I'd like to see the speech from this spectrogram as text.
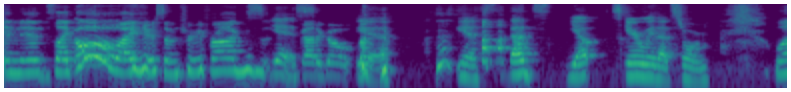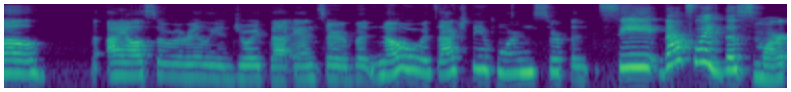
and it's like, oh, I hear some tree frogs. Yes. Gotta go. yeah. Yes. That's yep. Scare away that storm. Well, I also really enjoyed that answer, but no, it's actually a horned serpent. See, that's like the smart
